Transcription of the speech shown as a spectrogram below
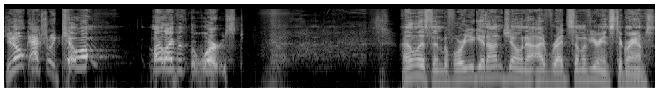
you don't actually kill him. My life is the worst. And listen, before you get on Jonah, I've read some of your Instagrams.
